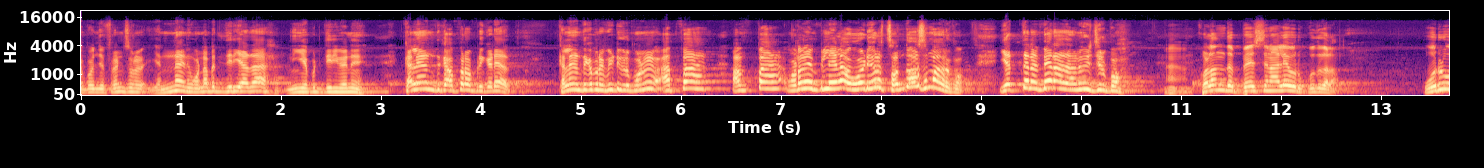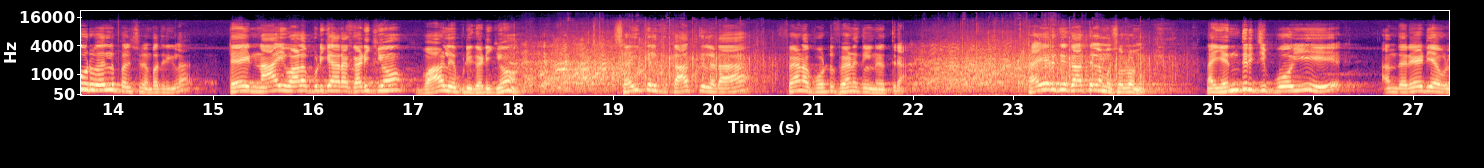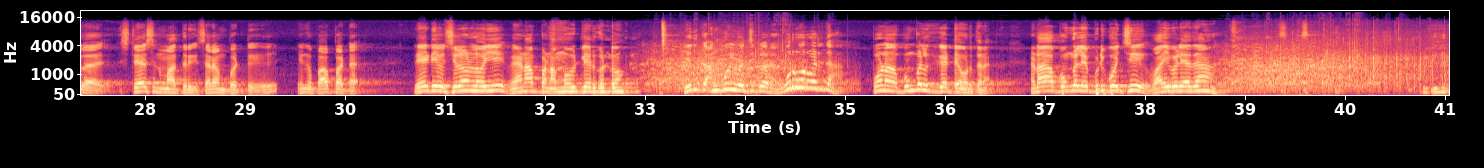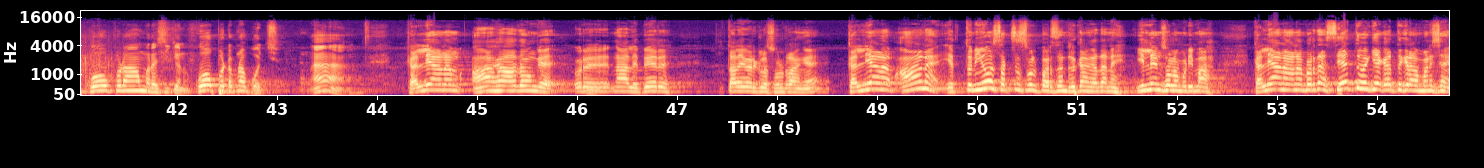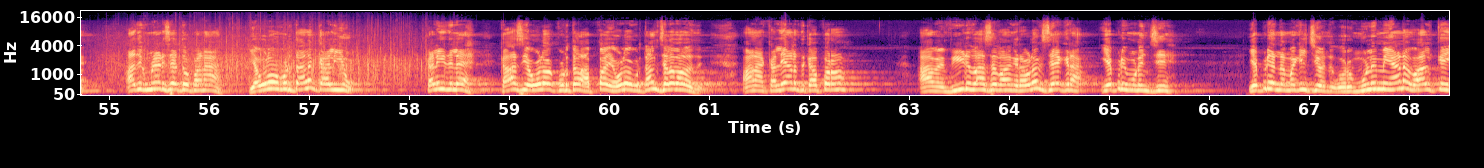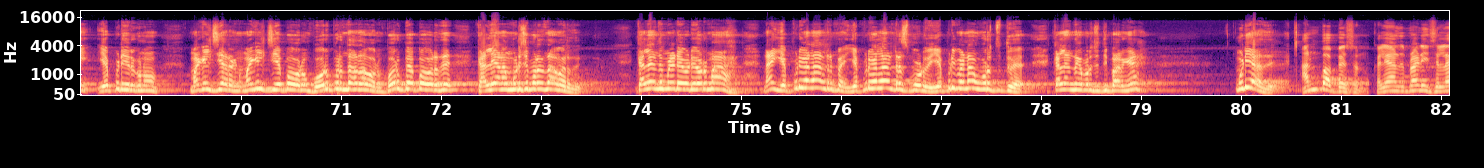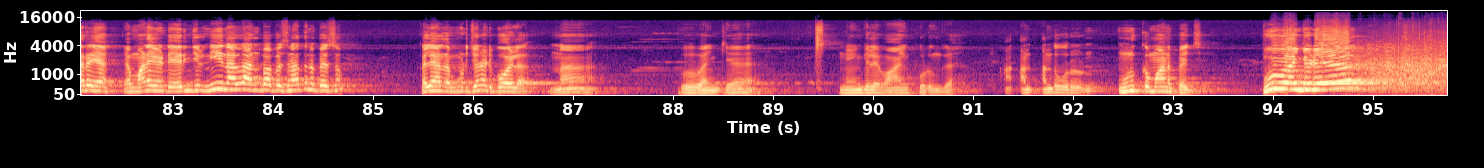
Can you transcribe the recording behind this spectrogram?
கொஞ்சம் ஃப்ரெண்ட்ஸ் சொல்ல என்ன உன்னை பற்றி தெரியாதா? நீ எப்படி தெரிவேன்னு? கல்யாணத்துக்கு அப்புறம் அப்படி கிடையாது. கல்யாணத்துக்கு அப்புறம் வீட்டுக்குள்ள போனோம் அப்பா அப்பா உடனே பிள்ளைகளாக ஓடி வர சந்தோஷமாக இருக்கும். எத்தனை பேர் அதை அனுபவிச்சிருப்போம். குழந்தை பேசினாலே ஒரு குதூகலம். ஒரு ஒரு வயதில் பழிச்சு பார்த்துருக்கீங்களா? டேய் நாய் வாழை பிடிக்காத கடிக்கும். வாள் எப்படி கடிக்கும்? சைக்கிளுக்கு காற்று இல்லைடா. ஃபேனை போட்டு ஃபேனுக்குள்ள நிறுத்துறேன். டயருக்கு காற்று நம்ம சொல்லணும். நான் எந்திரிச்சு போய் அந்த ரேடியோவில் ஸ்டேஷன் மாத்திருக்கு சிரமப்பட்டு எங்கள் பாப்பாட்ட ரேடியோ சிலோனில் போய் வேணாப்பா நம்ம வீட்டிலே இருக்கட்டும். எதுக்கு அங்கே போய் வச்சுட்டு வரேன் ஒரு ஒரு வரி தான் போன பொங்கலுக்கு கேட்டேன் ஒருத்தனை. எடா பொங்கல் எப்படி போச்சு? வாய் வழியாக தான் இது கோப்படாமல் ரசிக்கணும். கோப்பட்டோம்னா போச்சு. ஆ. கல்யாணம் ஆகாதவங்க ஒரு நாலு பேர் தலைவர்களை சொல்கிறாங்க கல்யாணம் ஆன எத்தனையோ சக்ஸஸ்ஃபுல் பர்சன் இருக்காங்க தானே? இல்லைன்னு சொல்ல முடியுமா? கல்யாணம் ஆன பிறகு தான் சேர்த்து வைக்க கற்றுக்கிறான் மனுஷன். அதுக்கு முன்னாடி சேர்த்து வைப்பானா? எவ்வளோ கொடுத்தாலும் கழியும். கழியுதுல? காசு எவ்வளோ கொடுத்தாலும் அப்பா எவ்வளோ கொடுத்தாலும் செலவாகுது. ஆனால் கல்யாணத்துக்கு அப்புறம் அவன் வீடு வாசல் வாங்குற அளவுக்கு சேர்க்குறான். எப்படி முடிஞ்சு? எப்படி அந்த மகிழ்ச்சி வந்து? ஒரு முழுமையான வாழ்க்கை எப்படி இருக்கணும்? மகிழ்ச்சியாக இருக்கணும். மகிழ்ச்சி எப்போ வரும்? பொறுப்பு இருந்தால் தான் வரும். பொறுப்பு எப்போ வருது? கல்யாணம் முடிச்ச பிறகு தான் வருது. கல்யாணத்துக்கு முன்னாடி எப்படி வருமா? நான் எப்படி வேணாலும் இருப்பேன். எப்படி வேணாலும் ட்ரெஸ் போடுவேன். எப்படி வேணாலும் ஊர் கல்யாணத்துக்கு அப்புறம் சுற்றி பாருங்க. முடியாது. அன்பா பேசணும். கல்யாணத்துக்கு முன்னாடி சில நேரம் என் மனைவி எரிஞ்சு நீ நல்லா அன்பா பேசினா தானே பேசும். கல்யாணத்தை முடிச்சோன்னே அப்படி போகல. நான் பூ வாங்கிக்க நீங்களே வாங்கி கொடுங்க. அந்த- ஒரு நுணுக்கமான பேச்சு. பூ வாங்கிடு.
